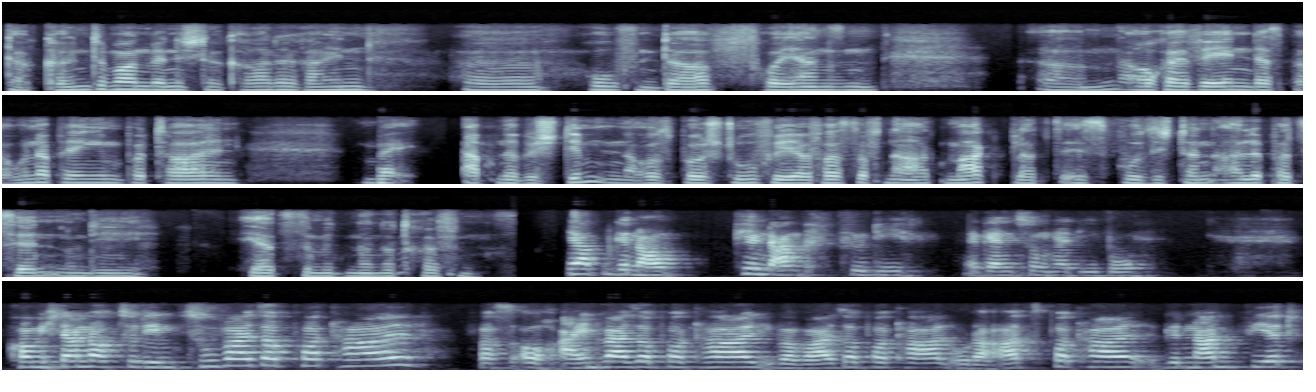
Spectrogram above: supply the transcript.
Da könnte man, wenn ich da gerade rein äh, darf, Frau Jansen, ähm, auch erwähnen, dass bei unabhängigen Portalen ab einer bestimmten Ausbaustufe ja fast auf eine Art Marktplatz ist, wo sich dann alle Patienten und die Ärzte miteinander treffen. Ja, genau. Vielen Dank für die Ergänzung, Herr Divo. Komme ich dann noch zu dem Zuweiserportal, was auch Einweiserportal, Überweiserportal oder Arztportal genannt wird.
